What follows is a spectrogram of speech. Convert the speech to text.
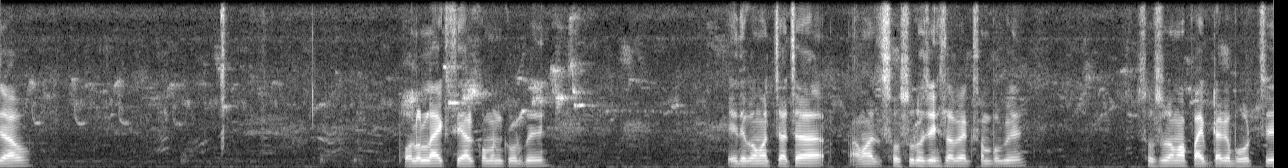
চাও। ফলো লাইক শেয়ার কমেন্ট করবে। এই দেখো আমার চাচা, আমার শ্বশুর হচ্ছে হিসাবে এক সম্পর্কে। শ্বশুর আমার পাইপটাকে ভরছে।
